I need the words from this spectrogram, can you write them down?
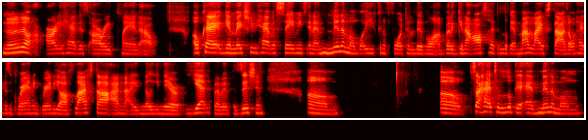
No, no, no. I already had this already planned out. Okay. Again, make sure you have a savings and a minimum what you can afford to live on. But again, I also have to look at my lifestyle. I don't have this grand and grandiose lifestyle. I'm not a millionaire yet, but I'm in position. Um, um, so I had to look at at minimum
